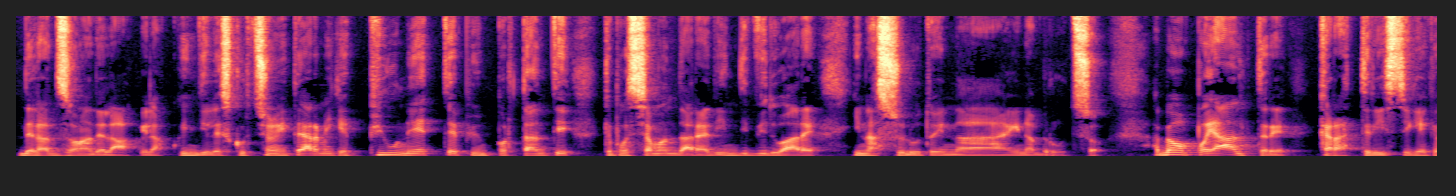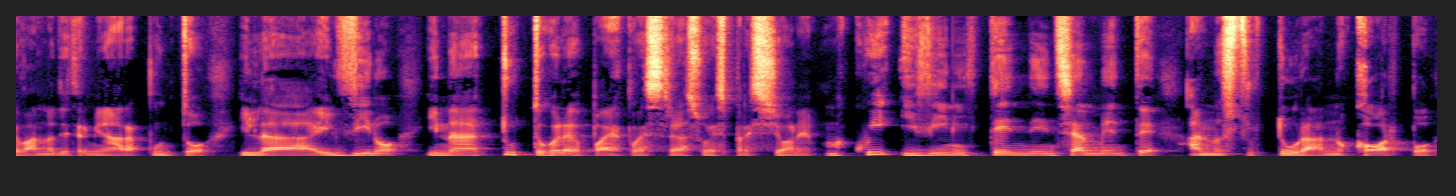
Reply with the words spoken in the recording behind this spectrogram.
della zona dell'Aquila, quindi le escursioni termiche più nette, più importanti che possiamo andare ad individuare in assoluto in, in Abruzzo. Abbiamo poi altre caratteristiche che vanno a determinare appunto il, il vino in tutto quello che poi può essere la sua espressione. Ma qui i vini tendenzialmente hanno struttura, hanno corpo,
